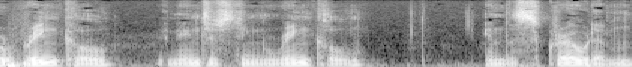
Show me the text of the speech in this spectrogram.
a wrinkle, an interesting wrinkle in the scrotum,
